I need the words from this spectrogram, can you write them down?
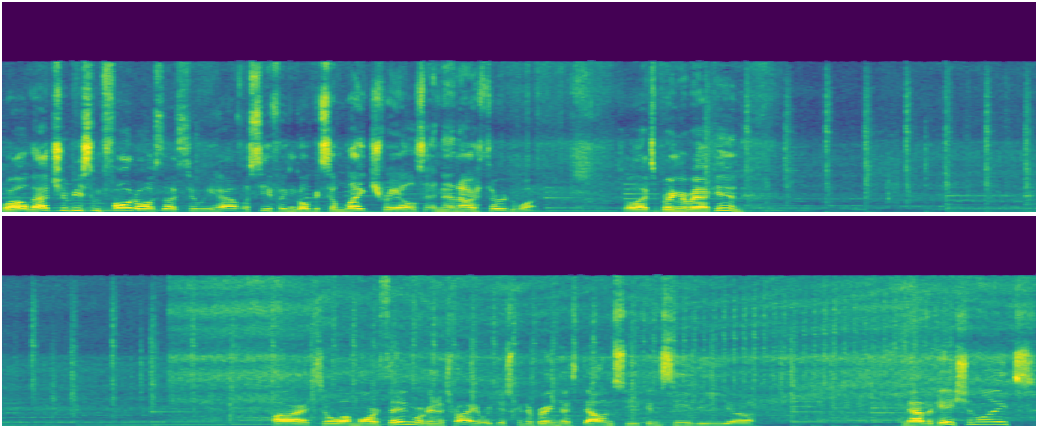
Well, that should be some photos. Let's see what we have. Let's see if we can go get some light trails and then our third one. So let's bring her back in. All right, so one more thing we're gonna try. Here. We're just gonna bring this down so you can see the uh, navigation lights.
